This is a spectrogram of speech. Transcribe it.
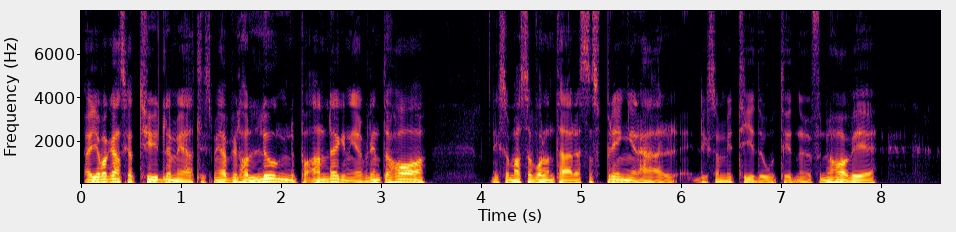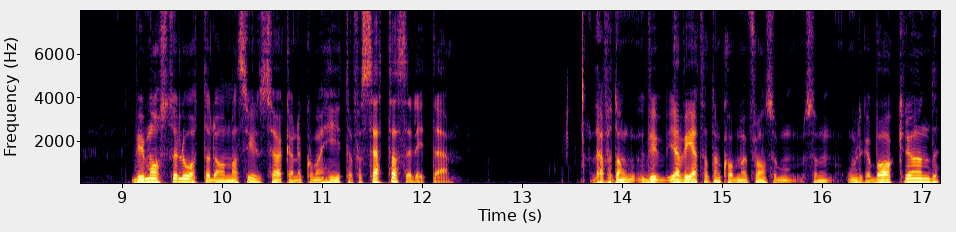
Jag var ganska tydlig med att liksom jag vill ha lugn på anläggningen. Jag vill inte ha liksom massa volontärer som springer här liksom i tid och otid nu. För nu har vi Vi måste låta de asylsökande komma hit och få sätta sig lite. Därför att de, jag vet att de kommer från som, som olika bakgrund.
